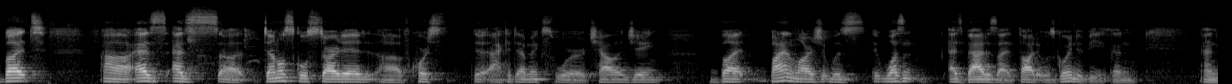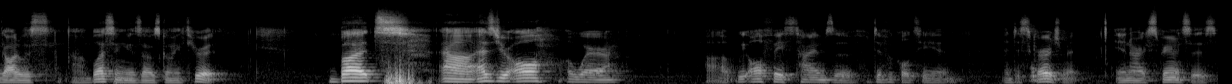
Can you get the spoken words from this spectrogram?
But uh, as, as uh, dental school started, uh, of course, the academics were challenging. But by and large, it, was, it wasn't as bad as I thought it was going to be. And, and God was uh, blessing me as I was going through it. But uh, as you're all aware, uh, we all face times of difficulty and, and discouragement in our experiences.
